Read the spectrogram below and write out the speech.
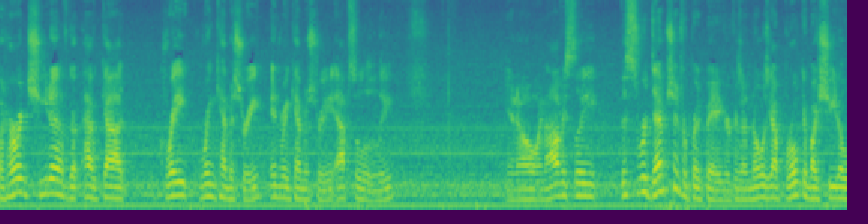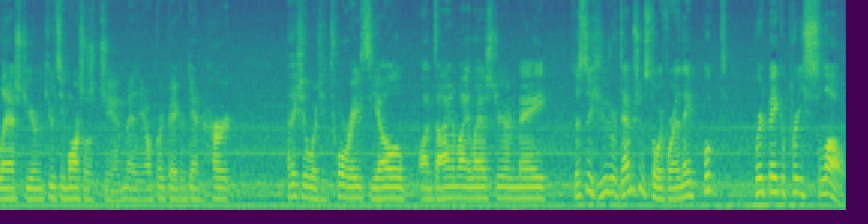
But her and Shida have got, have got great ring chemistry, in ring chemistry, absolutely. You know, and obviously this is redemption for Britt Baker because her nose got broken by Shida last year in QT Marshall's gym, and you know Britt Baker getting hurt. I think she what she tore ACL on Dynamite last year in May. This is a huge redemption story for her, and they booked Britt Baker pretty slow.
